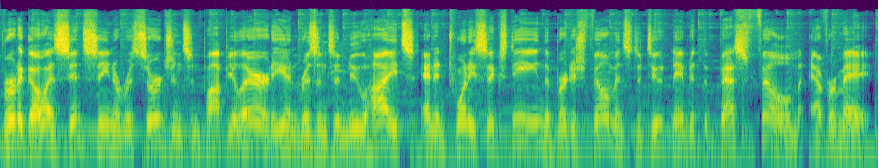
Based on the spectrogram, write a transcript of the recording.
Vertigo has since seen a resurgence in popularity and risen to new heights, and in 2016, the British Film Institute named it the best film ever made.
